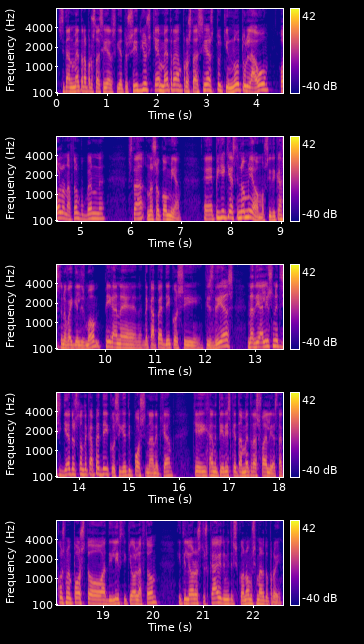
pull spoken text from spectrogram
Ζητάν μέτρα προστασίας για τους ίδιους και μέτρα προστασίας του κοινού, του λαού, όλων αυτών που μπαίνουν στα νοσοκομεία. Ε, πήγε και η αστυνομία όμως, ειδικά στον Ευαγγελισμό. Πήγανε 15-20 της Δίας να διαλύσουν τη συγκέντρωση των 15-20, γιατί πόσοι να είναι πια και είχαν τηρήσει και τα μέτρα ασφαλεία. Θα ακούσουμε πώς το αντιλήφθηκε όλο αυτό η τηλεόραση του Σκάι, ο Δημήτρης Οικονόμου σήμερα το πρωί.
